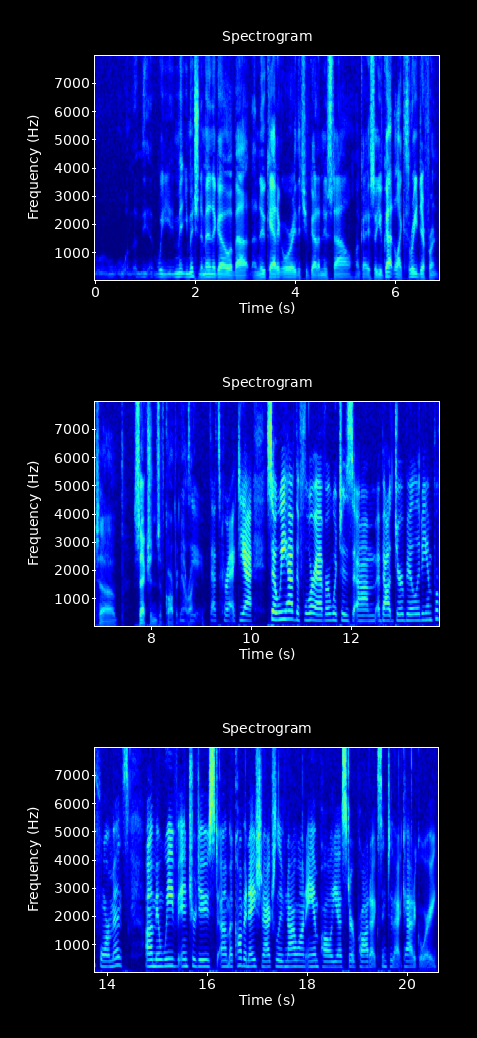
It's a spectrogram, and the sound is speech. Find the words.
we you mentioned a minute ago about a new category that you've got a new style. Okay so you've got like three different uh, sections of carpet now, we right? Do. That's correct. Yeah. So we have the Florever, which is um, about durability and performance, um, and we've introduced um, a combination actually of nylon and polyester products into that category.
